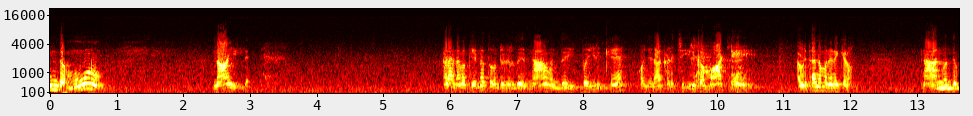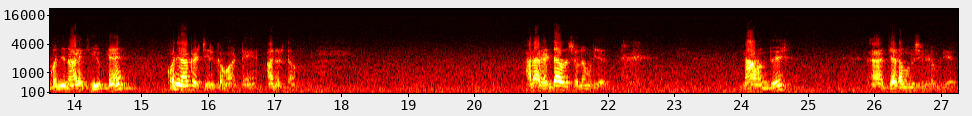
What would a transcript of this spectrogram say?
இந்த மூணும் நான் இல்லை. ஆனா நமக்கு என்ன தோன்றுகிறது? நான் வந்து இப்ப இருக்கேன். கொஞ்ச நாள் கழிச்சு இருக்க மாட்டேன். அப்படித்தான் நம்ம நினைக்கிறோம். நான் வந்து கொஞ்ச நாளைக்கு இருப்பேன். கொஞ்ச நாள் கழிச்சு இருக்க மாட்டேன். அனர்த்தம். ஆனா ரெண்டாவது சொல்ல முடியாது. நான் வந்து ஜடம்னு சொல்லிட முடியாது.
